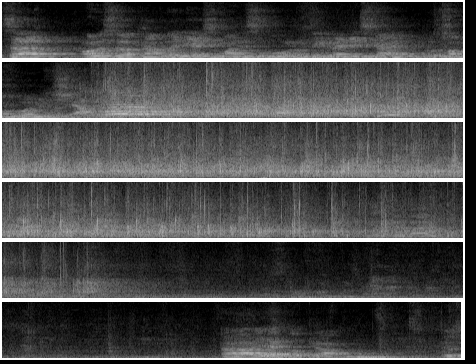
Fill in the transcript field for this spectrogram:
So honestly, I can't believe he actually won this award. I'm thinking about next game. It was Tom Trbojevic. Uh, yeah, look, um, it was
